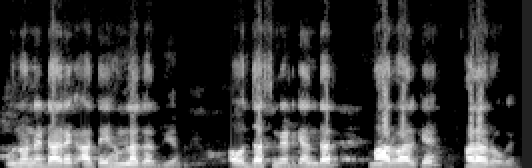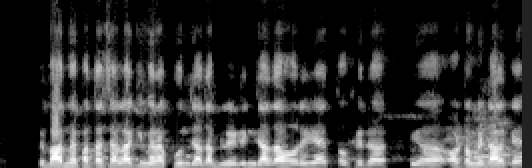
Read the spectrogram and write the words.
उन्होंने डायरेक्ट आते ही हमला कर दिया और दस मिनट के अंदर मार वार के फरार हो गए। फिर बाद में पता चला कि मेरा खून ज़्यादा ब्लीडिंग ज़्यादा हो रही है तो फिर ऑटो में डाल के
